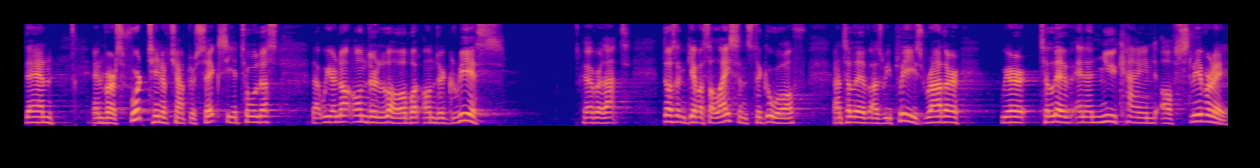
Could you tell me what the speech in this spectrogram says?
Then, in verse 14 of chapter 6, he had told us that we are not under law, but under grace. However, that doesn't give us a license to go off and to live as we please. Rather, we are to live in a new kind of slavery.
